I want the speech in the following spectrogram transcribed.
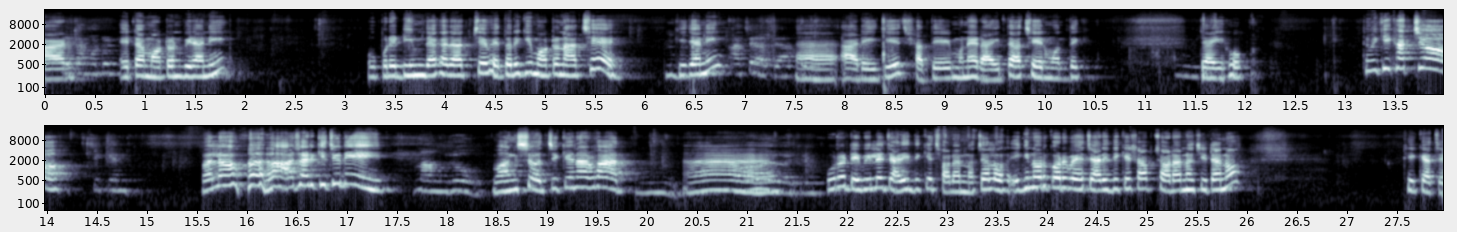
আর এটা মটন বিরিয়ানি। উপরে ডিম দেখা যাচ্ছে। ভেতরে কি মটন আছে? কি জানি? হ্যাঁ আর এই যে সাথে মনে হয় রায়তা আছে এর মধ্যে। যাই হোক। তুমি কি খাচ্ছ? বলো আসার কিছু নেই? মাংস। চিকেন আর ভাত? হ্যাঁ। পুরো টেবিলে চারিদিকে ছড়ানো। চলো ইগনোর করবে, চারিদিকে সব ছড়ানো, ছিটানো। ঠিক আছে।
